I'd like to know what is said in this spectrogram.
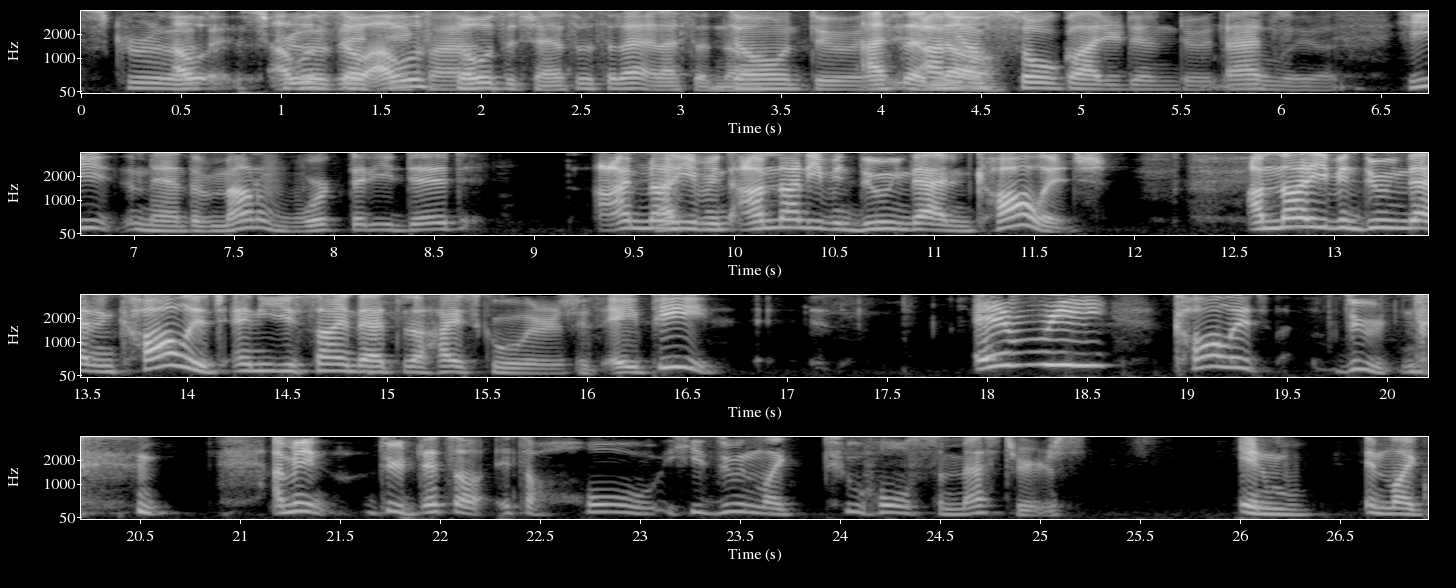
screw Mm-hmm. I, those. w- screw I was those so I was told to transfer to that, and I said no. Don't do it. I said I mean, no. I'm so glad you didn't do it. That's Oh he man. The amount of work that he did. I'm not I- even. I'm not even doing that in college. I'm not even doing that in college, and he assigned that to the high schoolers. it's AP. Every college, dude. I mean, dude, that's a. It's a whole. He's doing like two whole semesters, in in like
